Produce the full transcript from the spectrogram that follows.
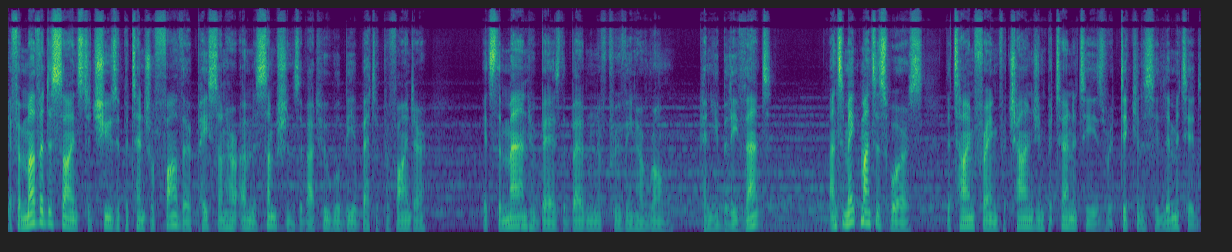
If a mother decides to choose a potential father based on her own assumptions about who will be a better provider, it's the man who bears the burden of proving her wrong. Can you believe that? And to make matters worse, the time frame for challenging paternity is ridiculously limited,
